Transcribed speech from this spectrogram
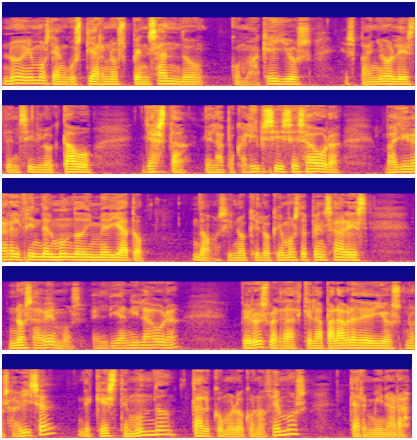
no hemos de angustiarnos pensando, como aquellos españoles del siglo VIII, ya está, el apocalipsis es ahora, va a llegar el fin del mundo de inmediato. No, sino que lo que hemos de pensar es, no sabemos el día ni la hora, pero es verdad que la palabra de Dios nos avisa de que este mundo, tal como lo conocemos, terminará.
